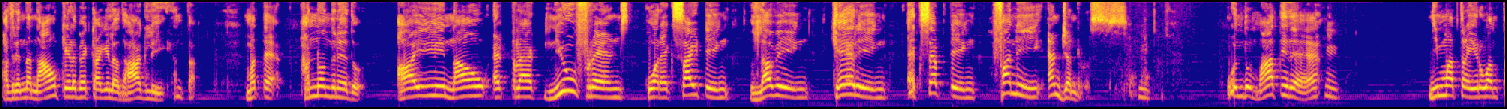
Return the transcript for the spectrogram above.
ಅದರಿಂದ ನಾವು ಕೇಳಬೇಕಾಗಿಲ್ಲ ಅದಾಗಲಿ ಅಂತ. ಮತ್ತು ಹನ್ನೊಂದನೇದು I now attract new friends who are exciting loving caring accepting funny and generous ಒಂದು ಮಾತಿದೆ. ನಿಮ್ಮ ಹತ್ರ ಇರುವಂತ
